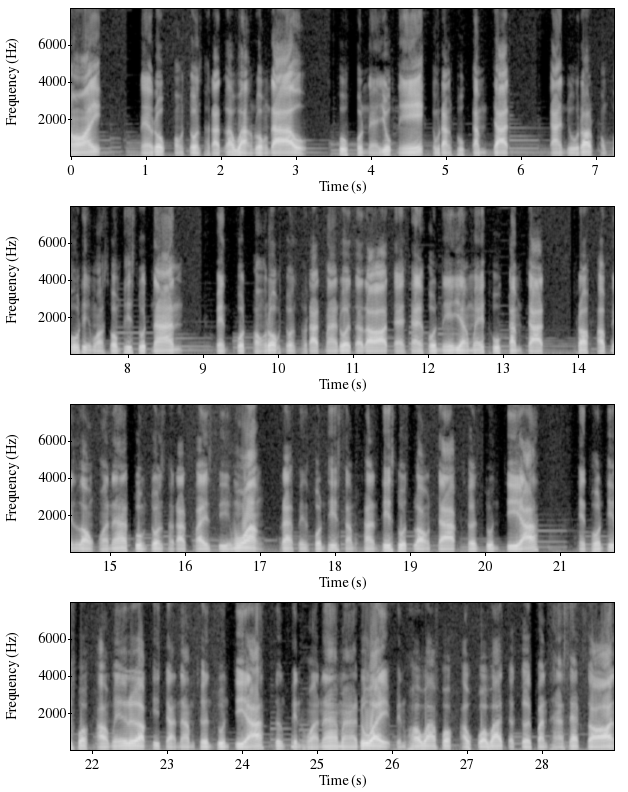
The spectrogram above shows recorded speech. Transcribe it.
น้อย ในโรคของโจรสลัดระหว่างดวงดาว ผู้คนในยุคนี้กำลังถูกกำจัด การอยู่รอดของผู้ที่เหมาะสมที่สุดนั้น เป็นกฎของโรคโจรสลัดมาโดยตลอด แต่ชายคนนี้ยังไม่ถูกกำจัด เพราะเขาเป็นรองหัวหน้ากลุ่มโจรสลัดไฟสีม่วง และเป็นคนที่สำคัญที่สุดรองจากเชิญจุนเจียเหตุผลที่พวกเขาไม่เลือกที่จะนำเชิญจุนเจีย ซึ่งเป็นหัวหน้ามาด้วย เป็นเพราะว่าพวกเขากลัวว่าจะเกิดปัญหาแทรกซ้อน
